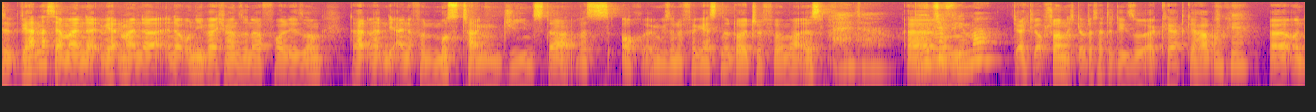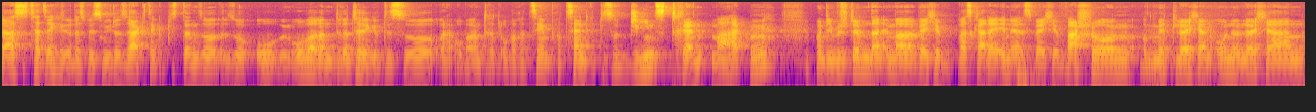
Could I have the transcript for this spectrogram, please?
wir hatten das ja mal, in der, wir hatten mal in der, in der Uni, weil ich war in so einer Vorlesung, da hatten die eine von Mustang Jeans da, was auch irgendwie so eine vergessene deutsche Firma ist. Alter. Deutsche Ähm, Firma? Ja, ich glaube schon. Ich glaube, das hatte die so erklärt gehabt. Okay. Äh, und da ist es tatsächlich so, das Wissen, wie du sagst, da gibt es dann so, so im oberen Drittel gibt es so, oder oberen Drittel, obere 10% gibt es so Jeans-Trendmarken und die bestimmen dann immer, welche, was gerade in ist, welche Waschung, mit Löchern, ohne Löchern,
